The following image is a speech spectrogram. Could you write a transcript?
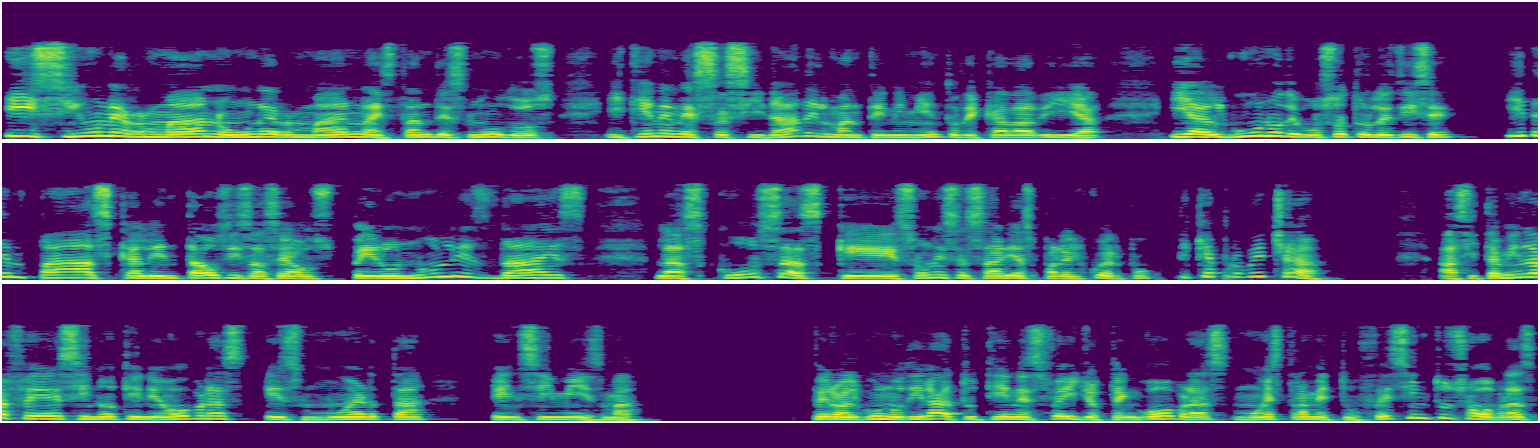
Y si un hermano o una hermana están desnudos y tienen necesidad del mantenimiento de cada día, y alguno de vosotros les dice, id en paz, calentaos y saciaos, pero no les dais las cosas que son necesarias para el cuerpo, ¿de qué aprovecha? Así también la fe, si no tiene obras, es muerta en sí misma. Pero alguno dirá, tú tienes fe y yo tengo obras, muéstrame tu fe sin tus obras,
